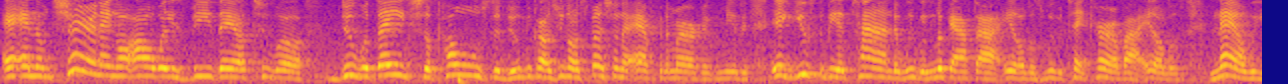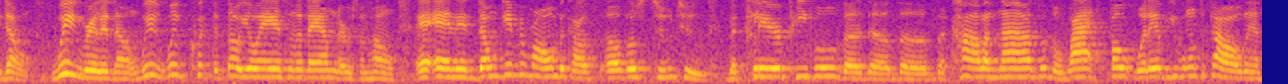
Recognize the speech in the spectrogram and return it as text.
And, and them children ain't going to always be there to uh, do what they supposed to do because, you know, especially in the African American community, it used to be a time that we would look after our elders. We would take care of our elders. Now we don't. We really don't. We, we're quick to throw your ass in a damn nursing home. And, and, and don't get me wrong because others too, too. The clear people, the, the, the, the colonizer, the white folk, whatever you want to call them,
